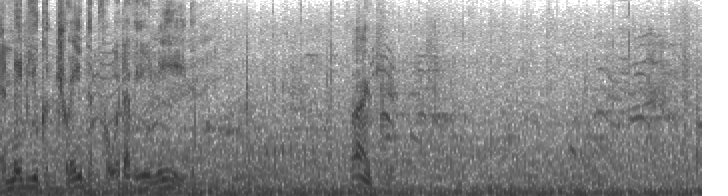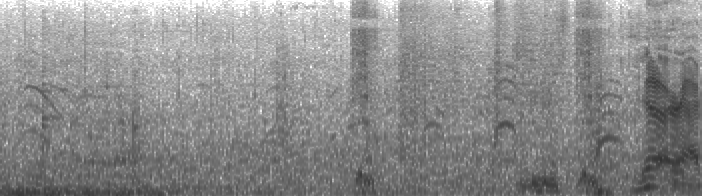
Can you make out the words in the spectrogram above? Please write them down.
And maybe you could trade them for whatever you need. Thank you. You're a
